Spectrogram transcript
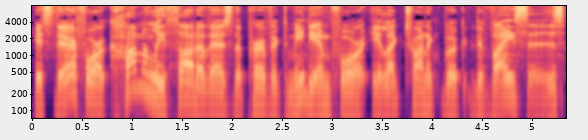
it's therefore commonly thought of as the perfect medium for electronic book devices.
